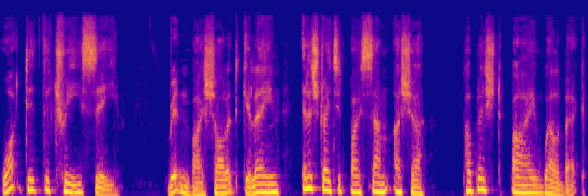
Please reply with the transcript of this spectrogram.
What Did the Tree See? Written by Charlotte Guillain, illustrated by Sam Usher, published by Welbeck.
